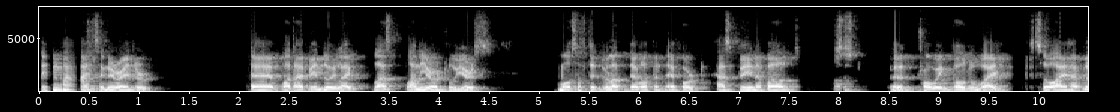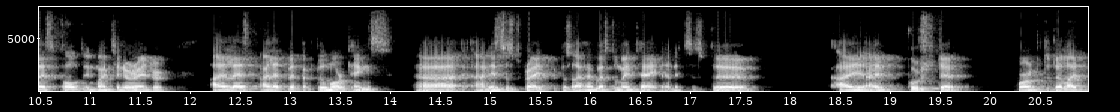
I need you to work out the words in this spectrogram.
in my generator, uh, what I've been doing like last one year or two years, most of the develop- development effort has been about just uh, throwing code away. So I have less code in my generator. I let I let Webpack do more things, uh, and it's just great because I have less to maintain, and it's just uh, I I push the work to the right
